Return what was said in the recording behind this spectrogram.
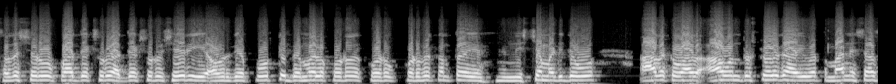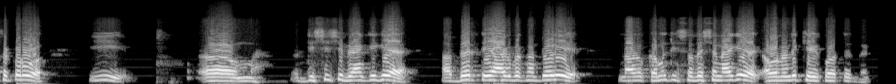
ಸದಸ್ಯರು, ಉಪಾಧ್ಯಕ್ಷರು, ಅಧ್ಯಕ್ಷರು ಸೇರಿ ಅವ್ರಿಗೆ ಪೂರ್ತಿ ಬೆಂಬಲ ಕೊಡ, ಕೊಡ- ಕೊಡಬೇಕಂತ ನಿಶ್ಚಯ ಮಾಡಿದ್ದೆವು. ಆದಕವಾದ, ಆ ಒಂದು ದೃಷ್ಟಿಯೊಳಗ ಇವತ್ತು ಮಾನ್ಯ ಶಾಸಕರು ಈ ಡಿ ಸಿ ಸಿ ಬ್ಯಾಂಕಿಗೆ ಅಭ್ಯರ್ಥಿ ಆಗ್ಬೇಕಂತೇಳಿ ನಾನು ಕಮಿಟಿ ಸದಸ್ಯನಾಗಿ ಅವರಲ್ಲಿ ಕೇಳ್ಕೊಳ್ತಿದ್ದೇನೆ.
